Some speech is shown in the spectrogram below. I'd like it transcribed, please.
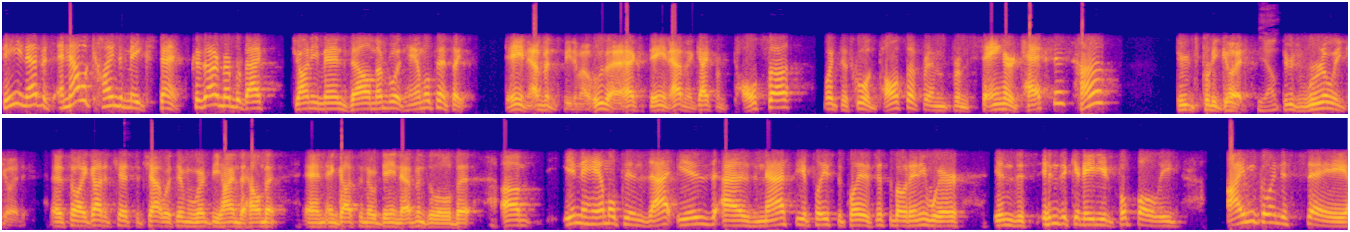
Dane Evans. And now it kind of makes sense because I remember back Johnny Manziel. Remember with Hamilton, it's like Dane Evans beat him out. Who the heck's Dane Evans? Guy from Tulsa went to school in Tulsa from from Sanger, Texas, huh? Dude's pretty good. Yep. Dude's really good. And so I got a chance to chat with him. We went behind the helmet and, and got to know Dane Evans a little bit. Um, in Hamilton, that is as nasty a place to play as just about anywhere in this in the Canadian Football League. I'm going to say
